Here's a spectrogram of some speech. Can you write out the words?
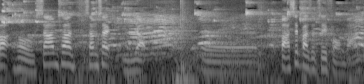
八號三分，深色唔入。誒、白色八十四防板。三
